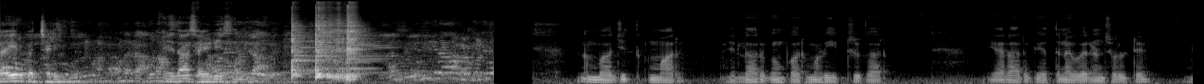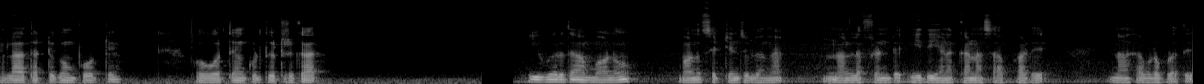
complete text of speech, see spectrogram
தயிர் பச்சடி. இதுதான் சைடிஷ் நம்ம அஜித் குமார் எல்லாருக்கும் பரிமாறிட்டு இருக்கார் யாராருக்கு எத்தனை பேருன்னு சொல்லிட்டு எல்லா தட்டுக்கும் போட்டு ஒவ்வொருத்தரும் கொடுத்துட்ருக்கார். இவர் தான் மனு. மனு செட்டின்னு சொல்லுவாங்க. நல்ல ஃப்ரெண்டு இது எனக்கான சாப்பாடு. நான் சாப்பிடக்கூடாது.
